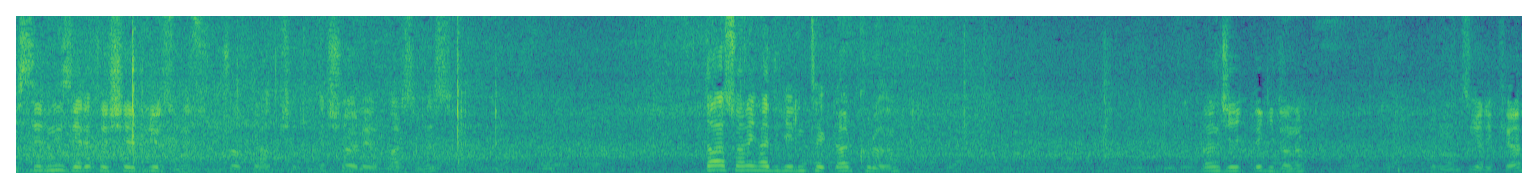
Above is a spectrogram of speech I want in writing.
istediğiniz yere taşıyabiliyorsunuz. Çok rahat bir şekilde. Şöyle yaparsanız. Daha sonra hadi gelin tekrar kuralım. Öncelikle gidonu kurmamız gerekiyor.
